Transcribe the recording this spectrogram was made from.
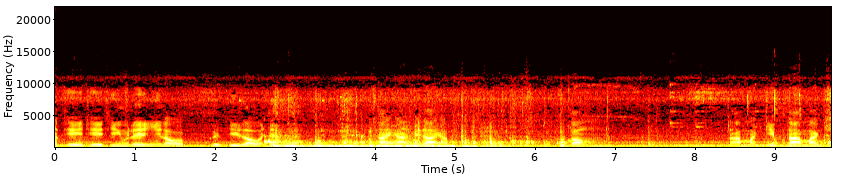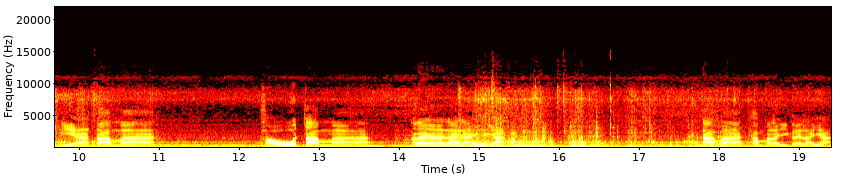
ถ้าเทเททิ้งไปเลยอย่างนี้เราพื้นที่เรามันจะใช้งานไม่ได้ครับ ต้อง ตามมาเก็บตามมาเคลียตามมา เผาตามมาอะไรหลายๆหลายอย่างครับ ตามมาทำอะไรอีกหลาย ๆ อย่าง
